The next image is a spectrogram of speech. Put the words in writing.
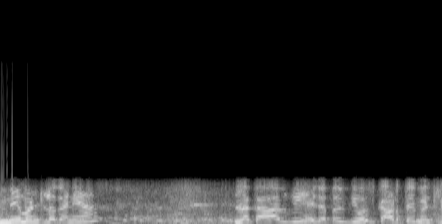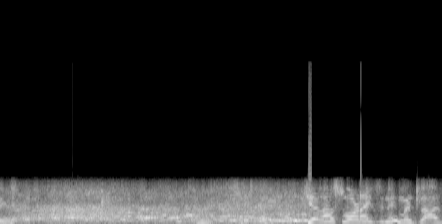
मी म्हंटल गण्या लका आज मी ह्याच्यातच दिवस काढते म्हटले त्याला सोडायचं नाही म्हटलं आज.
